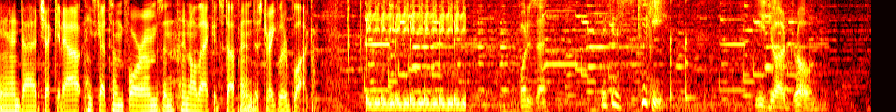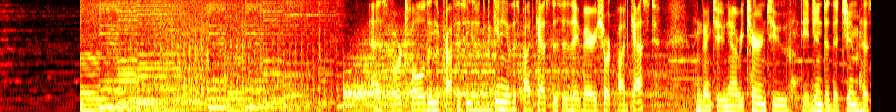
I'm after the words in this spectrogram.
and uh, check it out. He's got some forums and, and all that good stuff, and just regular blog. What is that? This is Twiki. He's your drone. As foretold in the prophecies of the beginning of this podcast, this is a very short podcast. I'm going to now return to the agenda that Jim has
